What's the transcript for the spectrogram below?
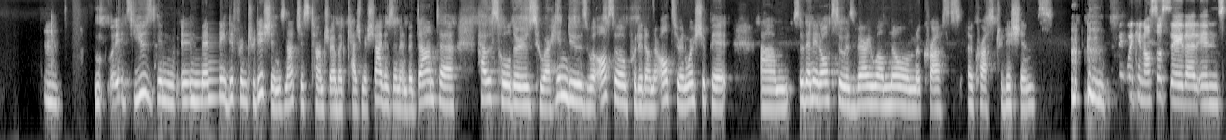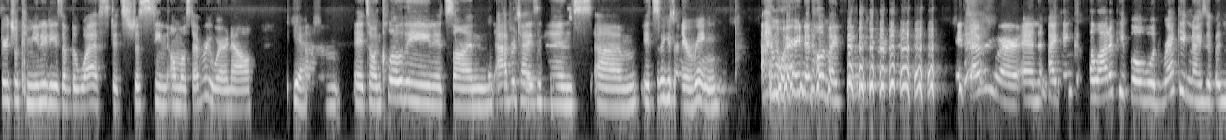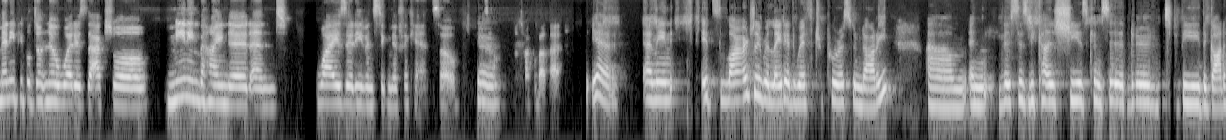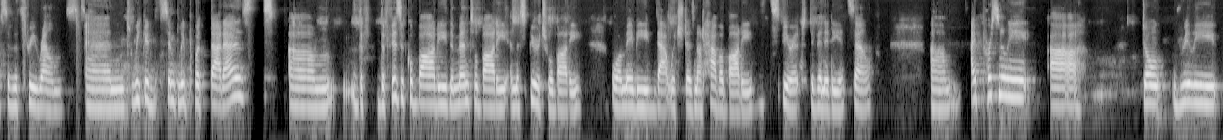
mm it's used in, in many different traditions, not just Tantra, but Kashmir Shaivism and Vedanta. Householders who are Hindus will also put it on their altar and worship it. Um, so then it also is very well known across, across traditions. I think we can also say that in spiritual communities of the West, it's just seen almost everywhere now. Yeah. Um, it's on clothing, it's on advertisements. Um, it's I think it's on your ring. I'm wearing it on my finger. it's everywhere. And I think a lot of people would recognize it, but many people don't know what is the actual meaning behind it and why is it even significant. So, yeah. talk about that. Yeah. I mean, it's largely related with Tripura Sundari. Um, and this is because she is considered to be the goddess of the three realms. And we could simply put that as um, the, the physical body, the mental body, and the spiritual body, or maybe that which does not have a body, spirit, divinity itself. Um, I personally uh, don't really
